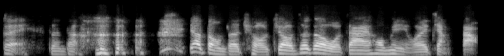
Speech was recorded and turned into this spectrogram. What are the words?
对，真的 要懂得求救，这个我在后面也会讲到。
